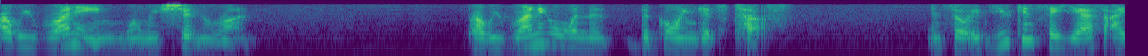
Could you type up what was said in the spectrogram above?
Are we running when we shouldn't run? Are we running when the, the going gets tough? And so if you can say, yes, I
